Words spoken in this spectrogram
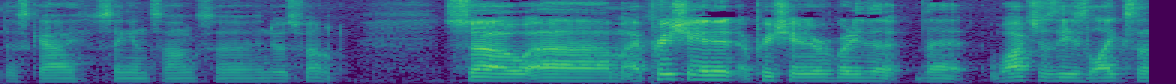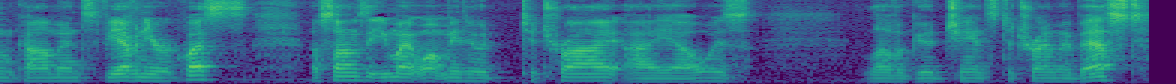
this guy singing songs uh, into his phone. So um, I appreciate it. Appreciate everybody that that watches these, likes them, comments. If you have any requests of songs that you might want me to to try, I always love a good chance to try my best.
